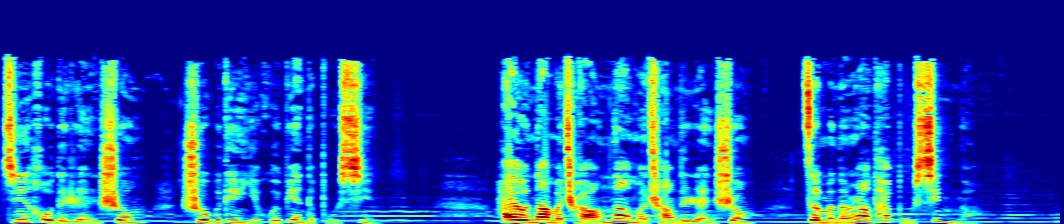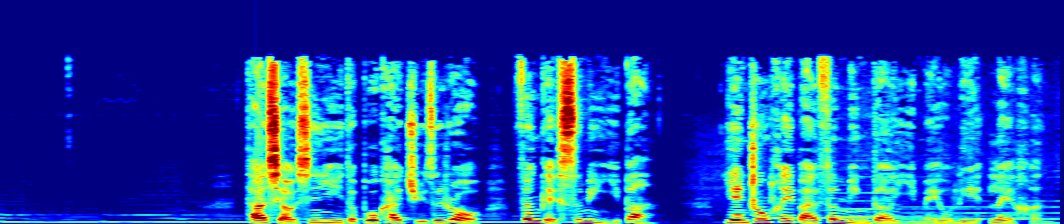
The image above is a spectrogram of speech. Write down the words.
今后的人生说不定也会变得不幸，还有那么长那么长的人生，怎么能让他不幸呢？他小心翼翼地剥开橘子肉，分给司命一半，眼中黑白分明的已没有泪泪痕。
